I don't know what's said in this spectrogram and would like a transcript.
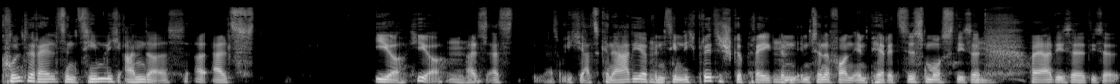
kulturell sind ziemlich anders äh, als ihr hier. Mhm. Als, als, also ich als Kanadier mhm. bin ziemlich britisch geprägt mhm. im, im Sinne von Empirizismus, diese, mhm. ja, diese, diese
